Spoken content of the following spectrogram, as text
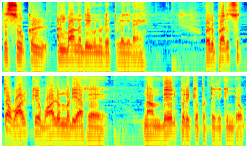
கிறிஸ்துவுக்குள் அன்பான தெய்வனுடைய பிள்ளைகளே ஒரு பரிசுத்த வாழ்க்கை வாழும்படியாக நாம் வேர்பிரிக்கப்பட்டிருக்கின்றோம்.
